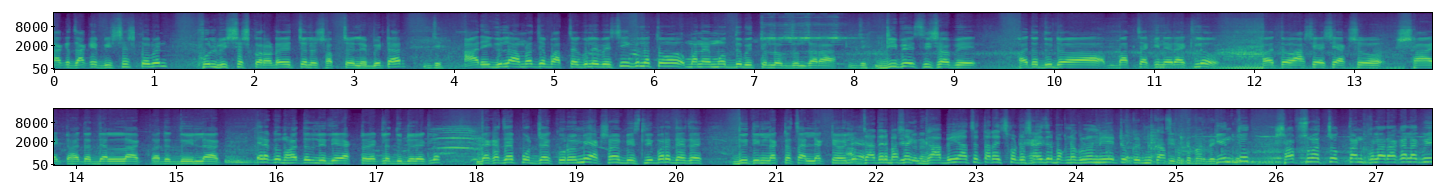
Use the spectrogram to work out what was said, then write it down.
তাকে যাকে বিশ্বাস করবেন ফুল বিশ্বাস করাটাই হচ্ছে হলো সবচেয়ে বেটার আর এগুলো আমরা যে বাচ্চাগুলো বেশি এগুলো তো মানে মধ্যবিত্ত লোকজন যারা। ডিবেস হিসাবে হয়তো দুটো বাচ্চা কিনে রাখল হয়তো আশি আশি একশো ষাট হয়তো দেড় লাখ হয়তো দুই লাখ এরকম হয়তো একটা রাখল দুটো রাখল। দেখা যায় পর্যায়ক্রমে একসময় বেচলি পরে দেখা যায় দুই তিন লাখটা চার লাখটা হলে যাদের বাসায় গাবি আছে তারাই ছোট সাইজের বকনাগুলো নিয়ে একটু কাজ করতে পারবে কিন্তু। সবসময় চোখ কান খোলা রাখা লাগবে।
